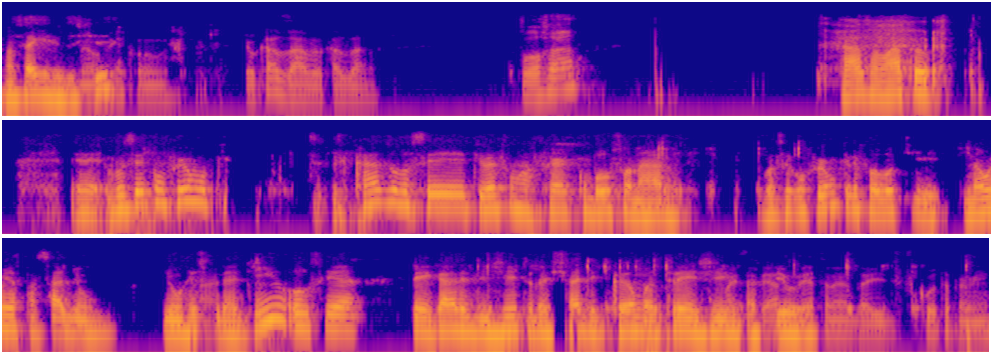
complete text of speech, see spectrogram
consegue Não resistir? tem como. Eu casava, eu casava. Porra. Casa, mata. É, você confirma que, caso você tivesse uma fé com o Bolsonaro, você confirma que ele falou que não ia passar de um, de um resfriadinho ou você ia pegar ele de jeito, deixar de cama três dias Mas a ele é fio? atleta, né? Daí dificulta pra mim.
